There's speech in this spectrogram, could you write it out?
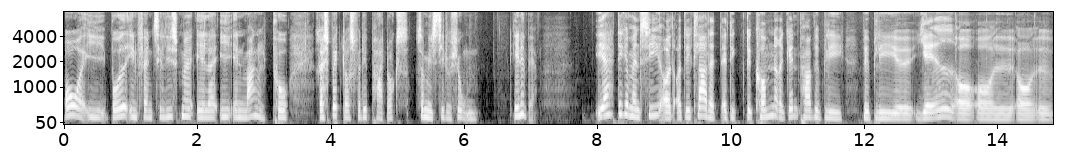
over i både infantilisme eller i en mangel på respekt også for det paradoks, som institutionen indebærer. Ja, det kan man sige, og, og det er klart, at, at det, det kommende regentpar vil blive, vil blive øh, jaget og, og, øh, og øh,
